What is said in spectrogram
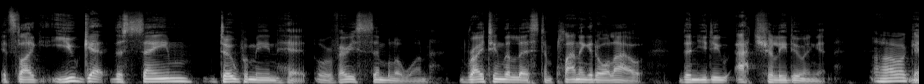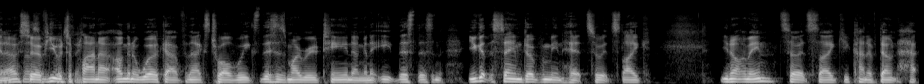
It's like you get the same dopamine hit or a very similar one writing the list and planning it all out than you do actually doing it. oh okay You know, so if you were to plan out, I'm going to work out for the next 12 weeks. This is my routine. I'm going to eat this, this, and you get the same dopamine hit. So it's like, you know what I mean? So it's like you kind of don't ha-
